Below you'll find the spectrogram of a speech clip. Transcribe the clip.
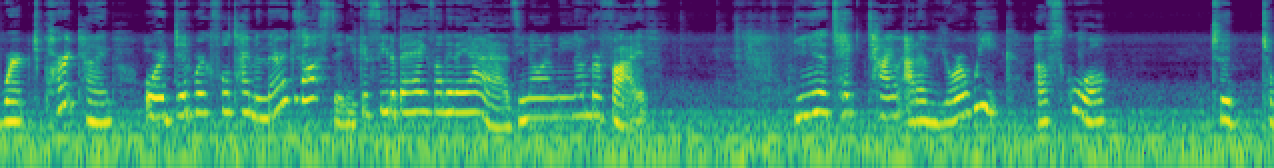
worked part-time or did work full-time and they're exhausted. You can see the bags under their eyes you know what i mean? Number five you need to take time out of your week of school to to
